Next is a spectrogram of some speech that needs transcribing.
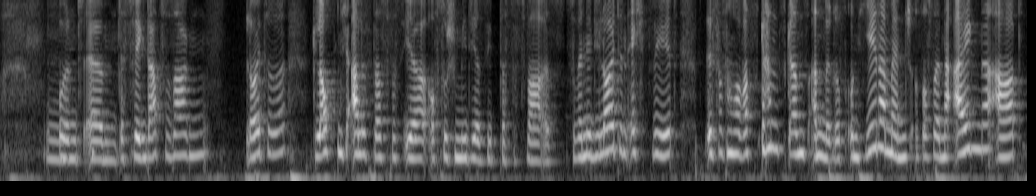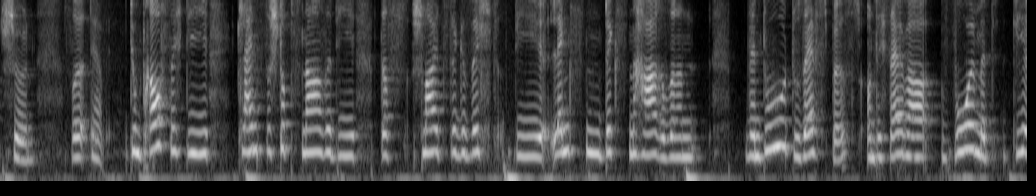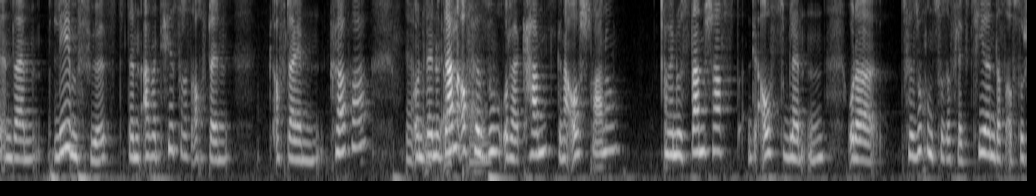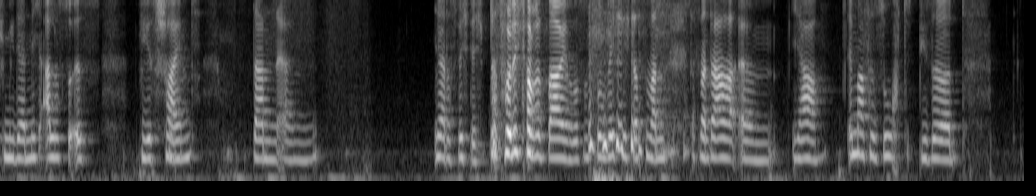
Mhm. Und ähm, deswegen dazu sagen, Leute, glaubt nicht alles das, was ihr auf Social Media seht, dass das wahr ist. So, wenn ihr die Leute in echt seht, ist das nochmal was ganz, ganz anderes. Und jeder Mensch ist auf seine eigene Art schön. So, ja. Du brauchst nicht die kleinste Stupsnase, die das schmalste Gesicht, die längsten, dicksten Haare, sondern wenn du du selbst bist und dich selber wohl mit dir in deinem Leben fühlst, dann adaptierst du das auch auf dein auf deinen Körper. Ja, und wenn du dann auch versuchst oder kannst, genau, Ausstrahlung, und wenn du es dann schaffst, auszublenden oder versuchen zu reflektieren, dass auf Social Media nicht alles so ist, wie es scheint, dann ähm, ja, das ist wichtig. Das wollte ich damit sagen. Das ist so wichtig, dass man, dass man da ähm, ja immer versucht, diese,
